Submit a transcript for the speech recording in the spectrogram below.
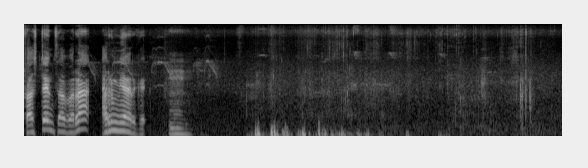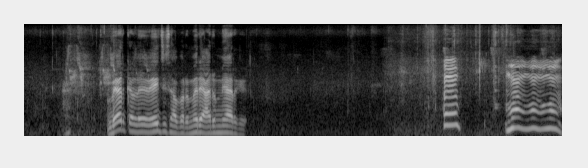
ஃபர்ஸ்ட் டைம் சாப்பிட்றேன் அருமையாக இருக்கு. ம். வேர்க்கடலை வேய்ச்சி சாப்பிட்ற மாதிரி அருமையாக இருக்கு. ஏய், வாங்க வாங்க வாங்க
